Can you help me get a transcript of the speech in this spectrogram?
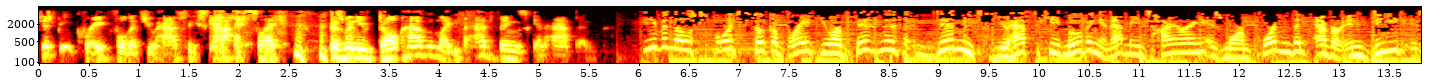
just be grateful that you have these guys. Like, because when you don't have them, like bad things can happen. Even though sports took a break, your business didn't. You have to keep moving, and that means hiring is more important than ever. Indeed is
